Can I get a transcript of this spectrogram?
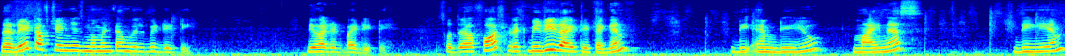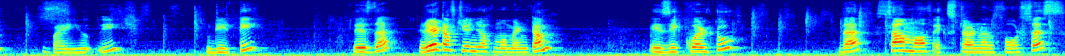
the rate of change in momentum will be dt divided by dt. So, therefore, let me rewrite it again dm du minus dm by ue dt is the rate of change of momentum is equal to the sum of external forces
